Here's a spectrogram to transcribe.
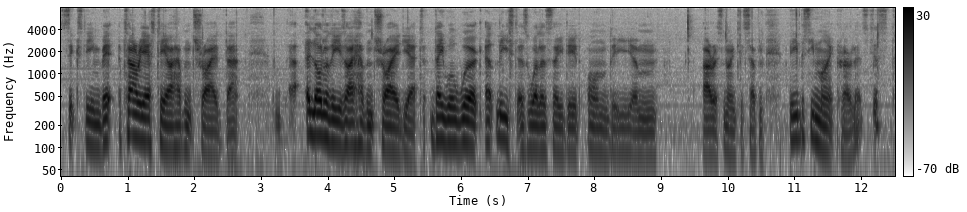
16-bit. Atari ST I haven't tried that. A lot of these I haven't tried yet. They will work at least as well as they did on the um, RS-97. BBC Micro, let's just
